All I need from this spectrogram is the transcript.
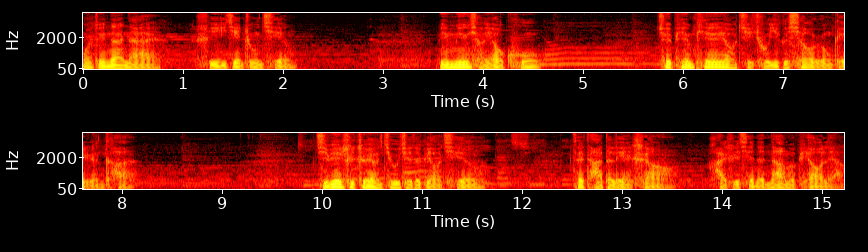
我对奈奈是一见钟情，明明想要哭，却偏偏要挤出一个笑容给人看。即便是这样纠结的表情，在她的脸上还是显得那么漂亮。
